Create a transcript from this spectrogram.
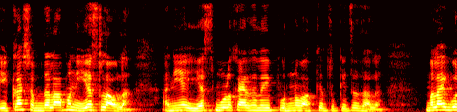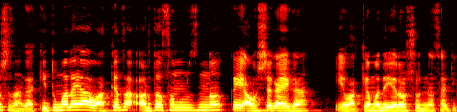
एका शब्दाला आपण यस लावला. आणि या यसमुळं काय झालं? हे पूर्ण वाक्य चुकीचं झालं. मला एक गोष्ट सांगा की तुम्हाला या वाक्याचा अर्थ समजणं काही आवश्यक आहे का? या वाक्यामध्ये एरर शोधण्यासाठी?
